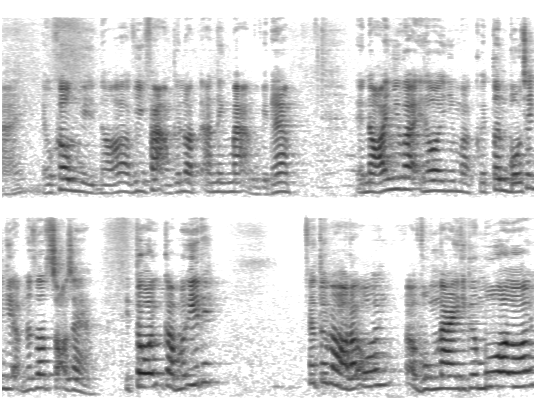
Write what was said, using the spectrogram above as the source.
Đấy, nếu không thì nó là vi phạm cái luật an ninh mạng của Việt Nam. Để nói như vậy thôi nhưng mà cái tuyên bố trách nhiệm nó rất rõ ràng. Thì tôi cũng cầm một ít ấy. Thế tôi bảo là ôi ở vùng này thì cứ mua thôi.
